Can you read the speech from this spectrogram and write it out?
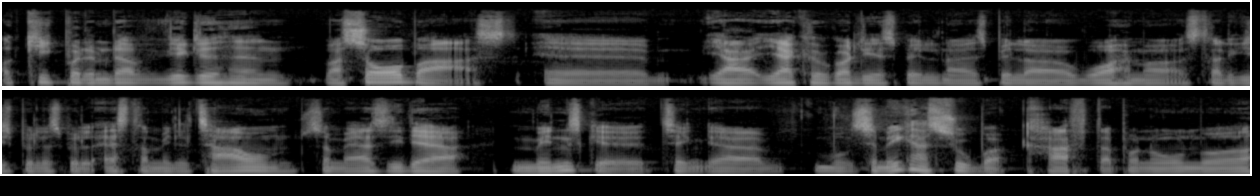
at kigge på dem, der i virkeligheden var sårbarest. Øh, jeg, jeg kan jo godt lide at spille, når jeg spiller Warhammer strategispil og spiller Astra Militarum, som er altså de der mennesketing, der, som ikke har superkræfter på nogen måder.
